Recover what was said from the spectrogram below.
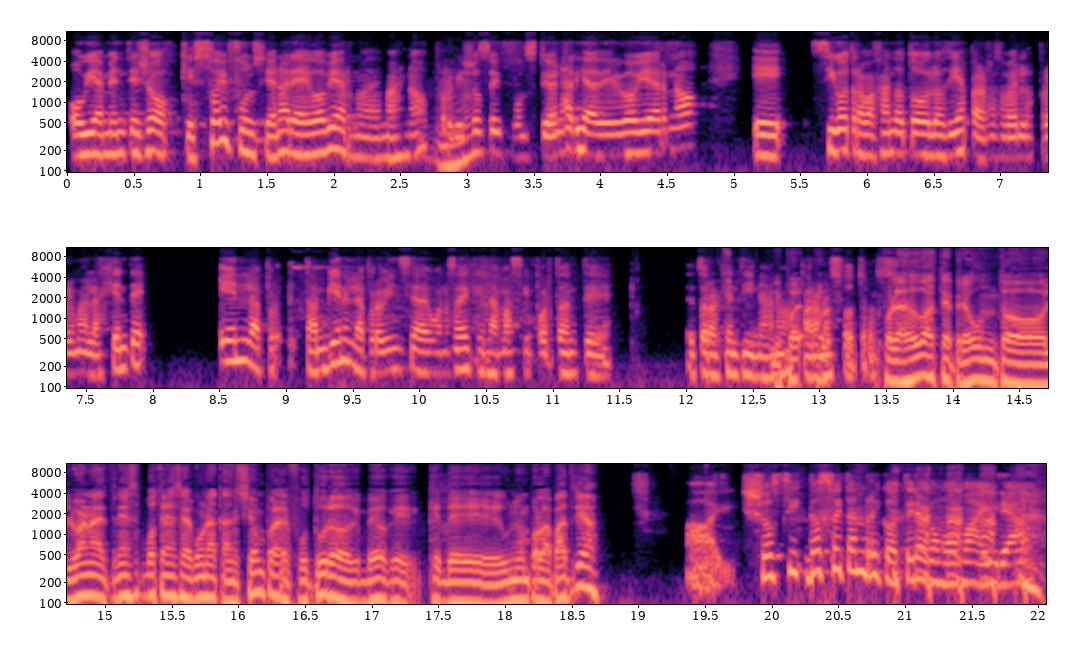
obviamente yo, que soy funcionaria de gobierno además, ¿no? Porque yo soy funcionaria del gobierno, eh, sigo trabajando todos los días para resolver los problemas de la gente, en la, también en la provincia de Buenos Aires, que es la más importante de toda Argentina, ¿no? por- para por- nosotros. Por las dudas te pregunto, Luana, ¿tenés, ¿vos tenés alguna canción para el futuro? Veo que, que de Unión por la Patria. Ay, yo sí, no soy tan ricotera como Mayra.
